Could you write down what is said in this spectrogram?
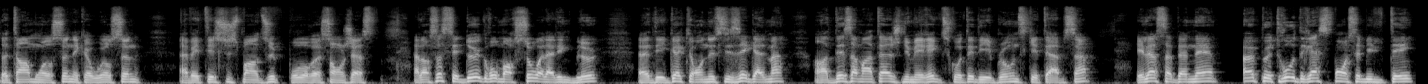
de Tom Wilson et que Wilson avait été suspendu pour euh, son geste. Alors ça, c'est deux gros morceaux à la ligne bleue, euh, des gars qu'on utilisait également en désavantage numérique du côté des Bruins qui étaient absents. Et là, ça donnait un peu trop de responsabilité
